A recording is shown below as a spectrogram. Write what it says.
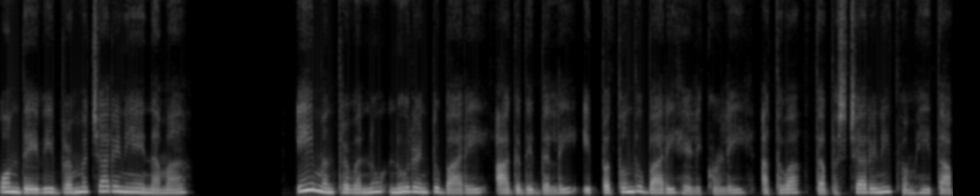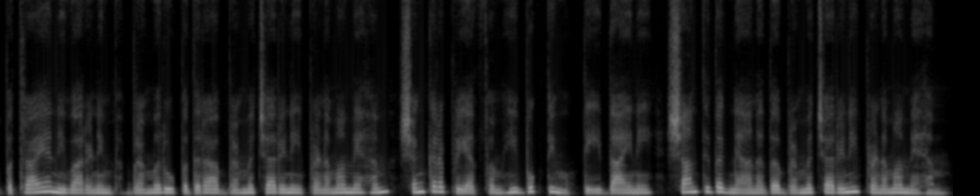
ಓಂ ದೇವಿ ಬ್ರಹ್ಮಚಾರಿಣಿಯೇ ನಮ. ಈ ಮಂತ್ರವನ್ನು ನೂರೆಂಟು ಬಾರಿ ಆಗದಿದ್ದಲ್ಲಿ ಇಪ್ಪತ್ತೊಂದು ಬಾರಿ ಹೇಳಿಕೊಳ್ಳಿ ಅಥವಾ ತಪಶ್ಚಾರಿಣಿ ತ್ವಂಹಿ ತಾಪತ್ರಾಯ ನಿವಾರಣಿ ಬ್ರಹ್ಮರೂಪದರ ಬ್ರಹ್ಮಚಾರಿಣಿ ಪ್ರಣಮಮ್ಯಹಂ ಶಂಕರ ಪ್ರಿಯ ತ್ವಂಹಿ ಭುಕ್ತಿ ಮುಕ್ತಿ ದಾಯಿನಿ ಶಾಂತಿದ ಜ್ಞಾನದ ಬ್ರಹ್ಮಚಾರಿಣಿ ಪ್ರಣಮಮ್ಯಹಂ.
